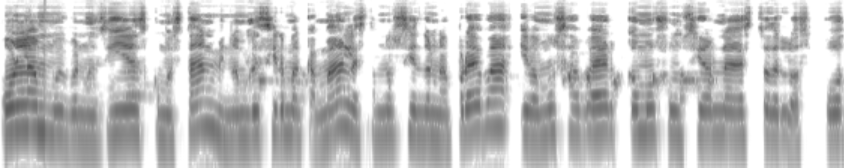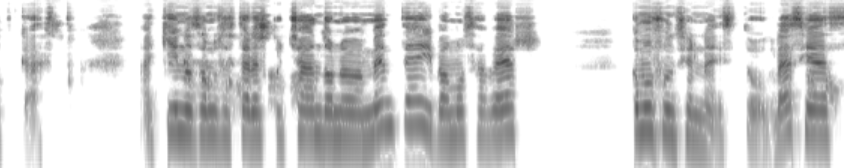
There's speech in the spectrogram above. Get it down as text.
Hola, muy buenos días, ¿cómo están? Mi nombre es Irma Kamal, estamos haciendo una prueba y vamos a ver cómo funciona esto de los podcasts. Aquí nos vamos a estar escuchando nuevamente y vamos a ver cómo funciona esto. Gracias.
